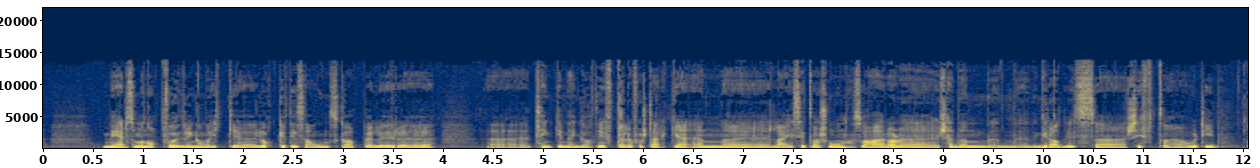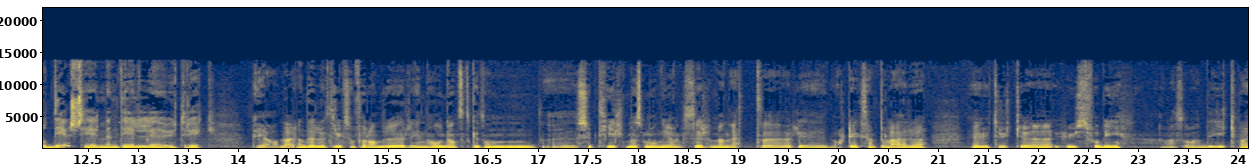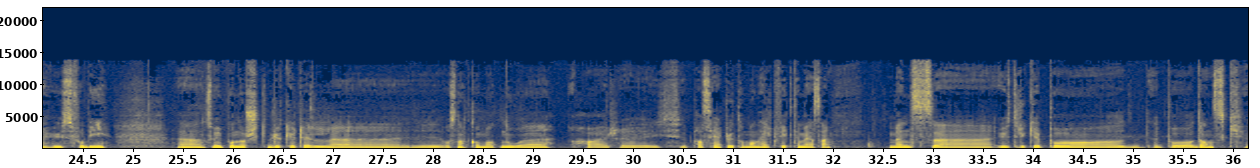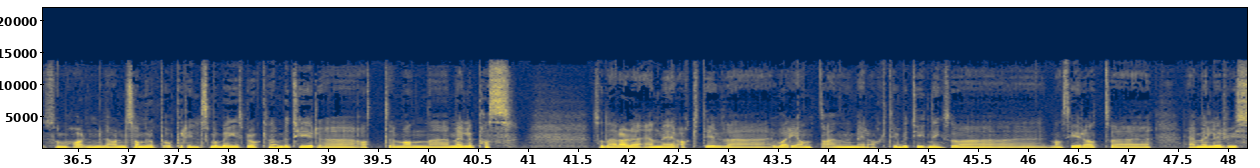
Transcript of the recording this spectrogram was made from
mer som en oppfordring om å ikke lokke til seg ondskap eller eh, tenke negativt eller forsterke en eh, lei situasjon. Så her har det skjedd en, en gradvis eh, skifte over tid. Og det skjer med en del eh, uttrykk? Ja, det er en del uttrykk som forandrer innhold ganske sånn subtilt, med små nyanser. Men et uh, veldig artig eksempel er uh, uttrykket 'hus forbi'. Altså 'det gikk meg hus forbi'. Som vi på norsk bruker til å snakke om at noe har passert uten man helt fikk det med seg. Mens uttrykket på, på dansk, som har den, har den samme opprinnelsen på begge språkene, betyr at man melder pass. Så der er det en mer aktiv variant, da, en mer aktiv betydning. Så man sier at jeg melder hus,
